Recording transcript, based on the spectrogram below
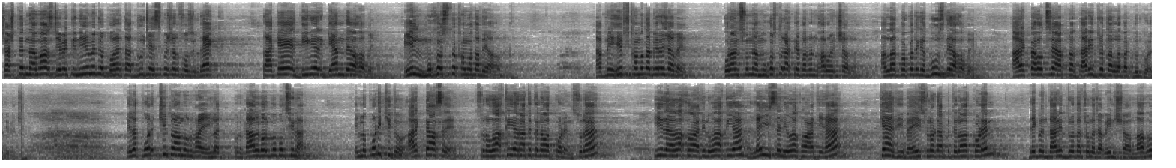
চাষতের নামাজ যে ব্যক্তি নিয়মিত পড়ে, তার দুইটা স্পেশাল ফজিলত। এক, তাকে দিনের জ্ঞান দেওয়া হবে ইল মুখস্থ ক্ষমতা দেওয়া হবে। আপনি হিপস ক্ষমতা বেড়ে যাবে, কোরআন সুন্না মুখস্থ রাখতে পারবেন ভালো ইনশাল্লাহ আল্লাহর পক্ষ থেকে বুঝ দেওয়া হবে। আরেকটা হচ্ছে আপনার দারিদ্রতা আল্লাহ পাক দূর করে দেবে এগুলো পরীক্ষিত আমল ভাই, এগুলো কোনো গাল গল্প বলছি না। এগুলো পরীক্ষিত। আরেকটা আছে, সুরা ওয়াকিয়া রাতে তেলাওয়াত করেন। সুরা ইদা ওয়াকিয়া লাইসা লিওয়াকাতিহা কাযিবা। এই সুরাটা আপনি তেলাওয়াত করেন। দেখবেন দারিদ্রতা চলে যাবে, ইনশাআল্লাহ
